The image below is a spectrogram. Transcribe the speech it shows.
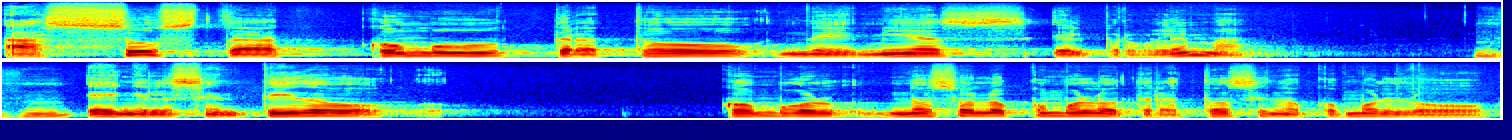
asusta cómo trató Nehemías el problema, en el sentido, cómo, no solo cómo lo trató, sino cómo lo,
